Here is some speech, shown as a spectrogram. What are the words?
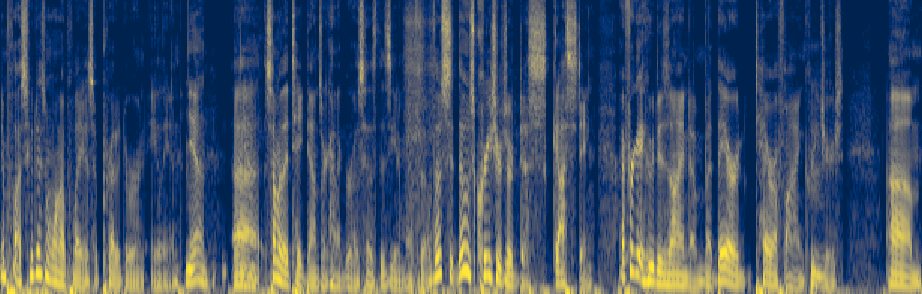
And plus, who doesn't want to play as a predator or an alien? Yeah. Uh, Some of the takedowns are kind of gross as the xenomorph, though. Those those creatures are disgusting. I forget who designed them, but they are terrifying creatures. Um,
